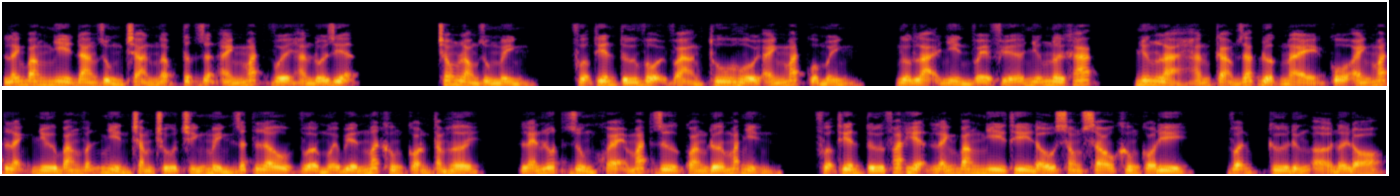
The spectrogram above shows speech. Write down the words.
lãnh băng nhi đang dùng tràn ngập tức giận ánh mắt với hắn đối diện. Trong lòng dùng mình, phượng thiên tứ vội vàng thu hồi ánh mắt của mình, ngược lại nhìn về phía những nơi khác, nhưng là hắn cảm giác được này cô ánh mắt lạnh như băng vẫn nhìn chăm chú chính mình rất lâu vừa mới biến mất không còn tăm hơi lén lút dùng khỏe mắt dư quang đưa mắt nhìn, phượng thiên tứ phát hiện lãnh băng nhi thi đấu song sau không có đi, vẫn cứ đứng ở nơi đó,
